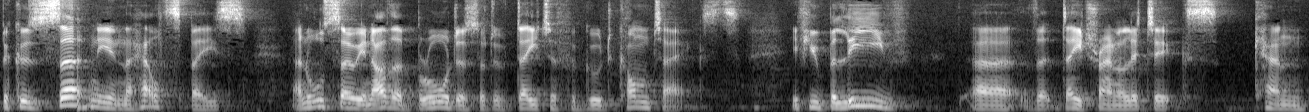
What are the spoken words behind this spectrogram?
because certainly in the health space and also in other broader sort of data for good contexts, if you believe uh, that data analytics can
